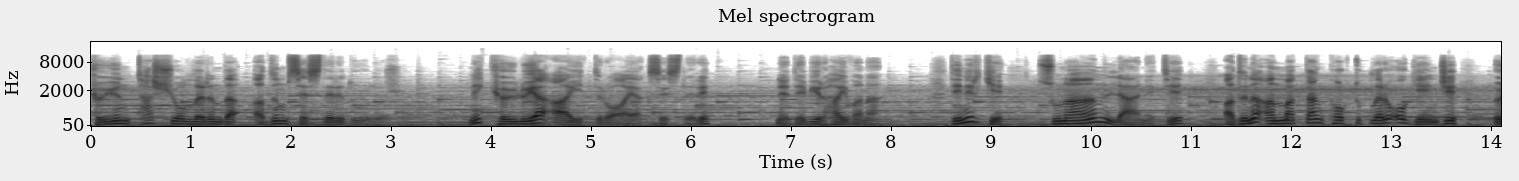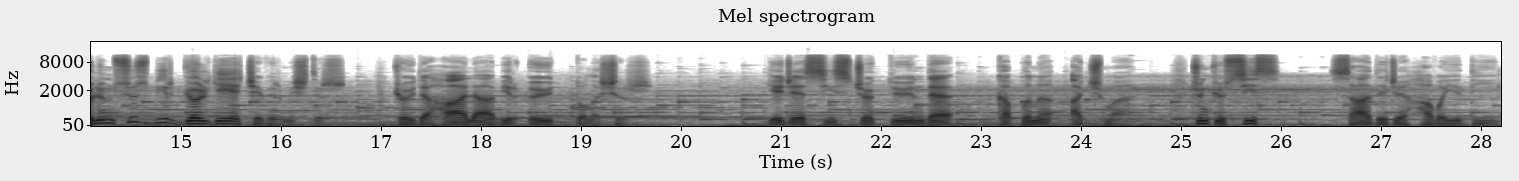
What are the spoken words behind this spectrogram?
köyün taş yollarında adım sesleri duyulur. Ne köylüye aittir o ayak sesleri ne de bir hayvana. Denir ki sunağın laneti adını anmaktan korktukları o genci ölümsüz bir gölgeye çevirmiştir. Köyde hala bir öğüt dolaşır. Gece sis çöktüğünde kapını açma. Çünkü sis sadece havayı değil,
